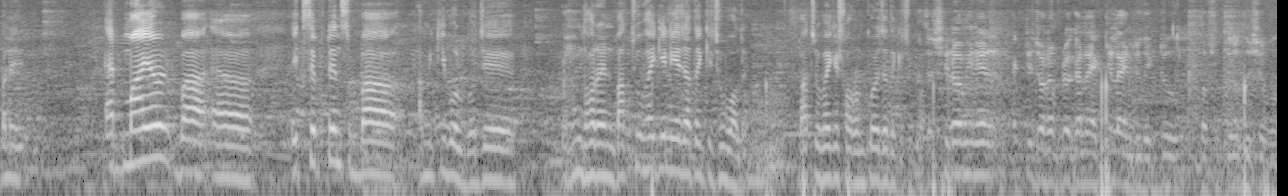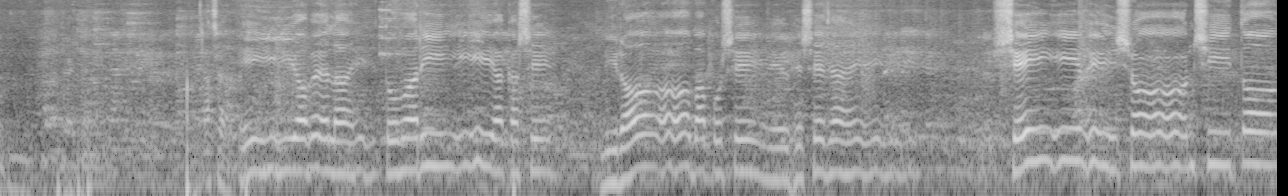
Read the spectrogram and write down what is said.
মানে অ্যাডমায়ার বা অ্যাকসেপ্টেন্স বা, আমি কি বলব যে ধরেন বাচ্চু ভাইকে নিয়ে যাতে কিছু বলেন বাচ্চু ভাইকে স্মরণ করে যাতে কিছু বলেন আচ্ছা, শিরোমিনের একটি জনপ্রিয় গানের একটি লাইন যদি একটু দর্শকদের উদ্দেশ্যে আচ্ছা এই অবেলায় তোমারই আকাশে নীরব আপোষে ভেসে যায়। সেই ভীষণ শীতল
